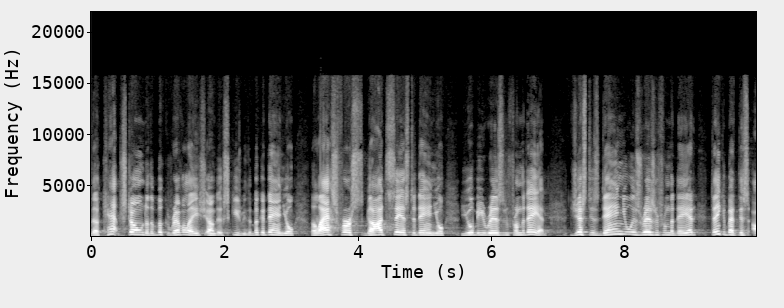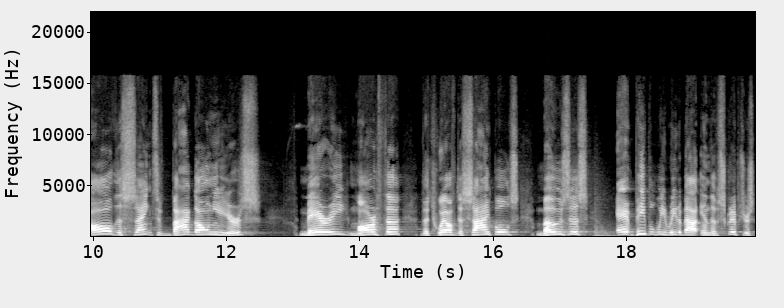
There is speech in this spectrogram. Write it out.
the, capstone of the book of Revelation, um, excuse me, the book of Daniel, the last verse God says to Daniel, You'll be risen from the dead. Just as Daniel is risen from the dead, think about this all the saints of bygone years Mary, Martha, the 12 disciples, Moses, people we read about in the scriptures,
